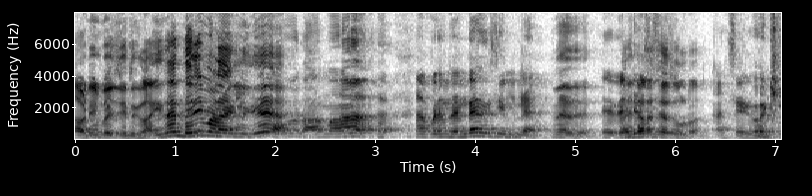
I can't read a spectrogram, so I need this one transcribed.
அப்படின்னு பேசிட்டு இருக்கலாம். இதான் தெரியுமாடா எங்களுக்கு? ராமா. அப்புறம் ரெண்டாவது விஷயம் என்ன? என்னது? கடைசியா சொல்றேன். சரி ஓகே.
